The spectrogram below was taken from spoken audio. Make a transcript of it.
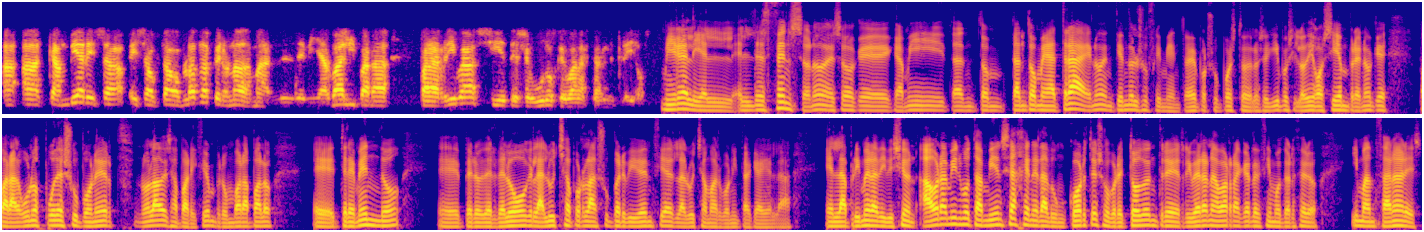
a, cambiar esa, esa octava plaza, pero nada más. Desde Villarval para para arriba, siete seguros que van a estar en el. Miguel, y el, el descenso, ¿no? Eso que, que, a mí tanto, tanto me atrae, ¿no? Entiendo el sufrimiento, ¿eh? por supuesto, de los equipos, y lo digo siempre, ¿no? Que para algunos puede suponer, no la desaparición, pero un varapalo eh, tremendo. Eh, pero desde luego que la lucha por la supervivencia es la lucha más bonita que hay en la, en la primera división. Ahora mismo también se ha generado un corte, sobre todo entre Rivera Navarra, que es decimotercero, y Manzanares,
